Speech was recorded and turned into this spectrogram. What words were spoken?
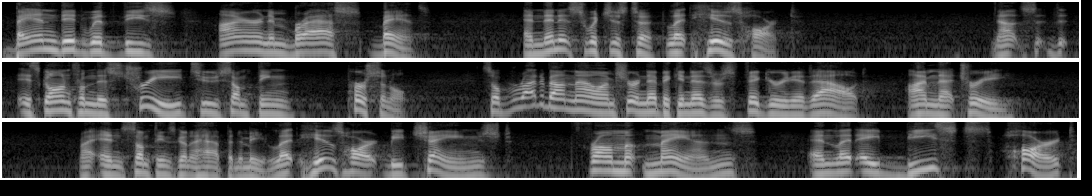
banded with these iron and brass bands. And then it switches to let his heart. Now, it's, it's gone from this tree to something personal. So, right about now, I'm sure Nebuchadnezzar's figuring it out. I'm that tree, right? And something's going to happen to me. Let his heart be changed from man's, and let a beast's heart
